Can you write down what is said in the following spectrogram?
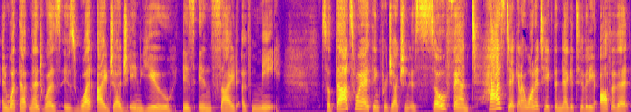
And what that meant was, is what I judge in you is inside of me. So that's why I think projection is so fantastic. And I want to take the negativity off of it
